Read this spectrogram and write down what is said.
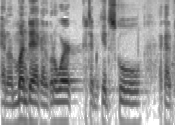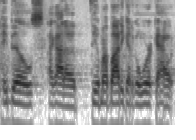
and on Monday, I got to go to work, I gotta take my kid to school, I got to pay bills, I got to deal with my body, got to go work out.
